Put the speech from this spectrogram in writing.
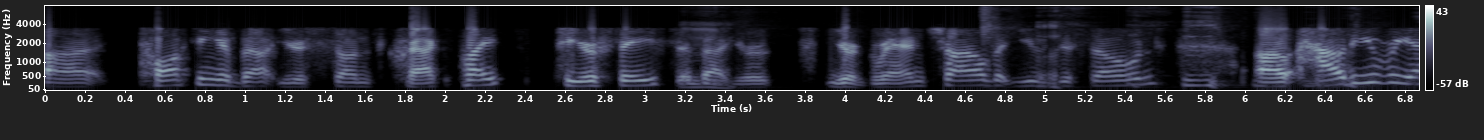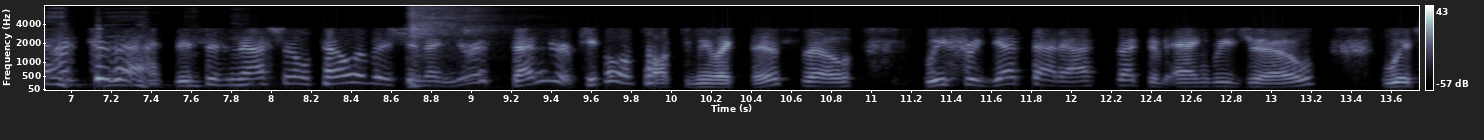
uh, talking about your son's crack pipe to your face, mm. about your your grandchild that you've disowned. Uh, how do you react to that? This is national television, and you're a senator. People don't talk to me like this. So we forget that aspect of Angry Joe, which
